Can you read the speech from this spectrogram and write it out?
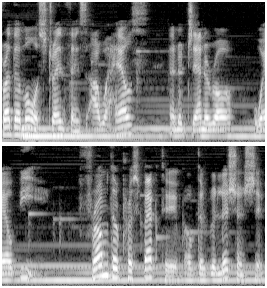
furthermore strengthens our health and general well being. From the perspective of the relationship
